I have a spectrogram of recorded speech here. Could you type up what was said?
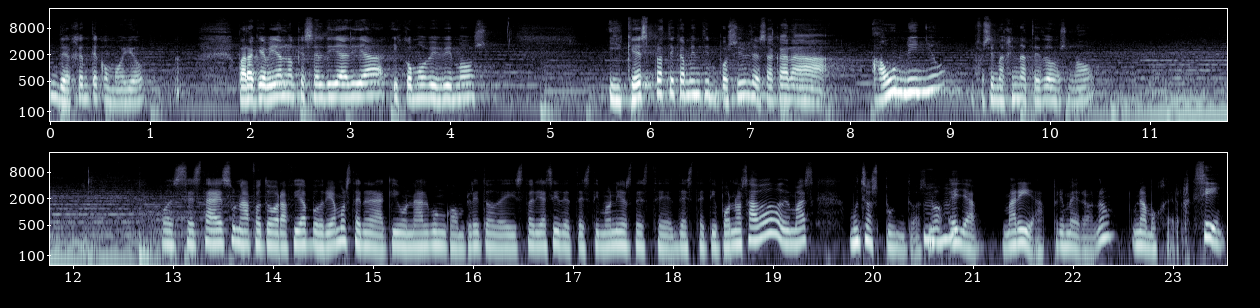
de gente como yo, para que vean lo que es el día a día y cómo vivimos y que es prácticamente imposible sacar a, a un niño, pues imagínate dos, ¿no? Pues esta es una fotografía, podríamos tener aquí un álbum completo de historias y de testimonios de este, de este tipo. Nos ha dado además muchos puntos, ¿no? Ella, María, primero, ¿no? Una mujer. Sí,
